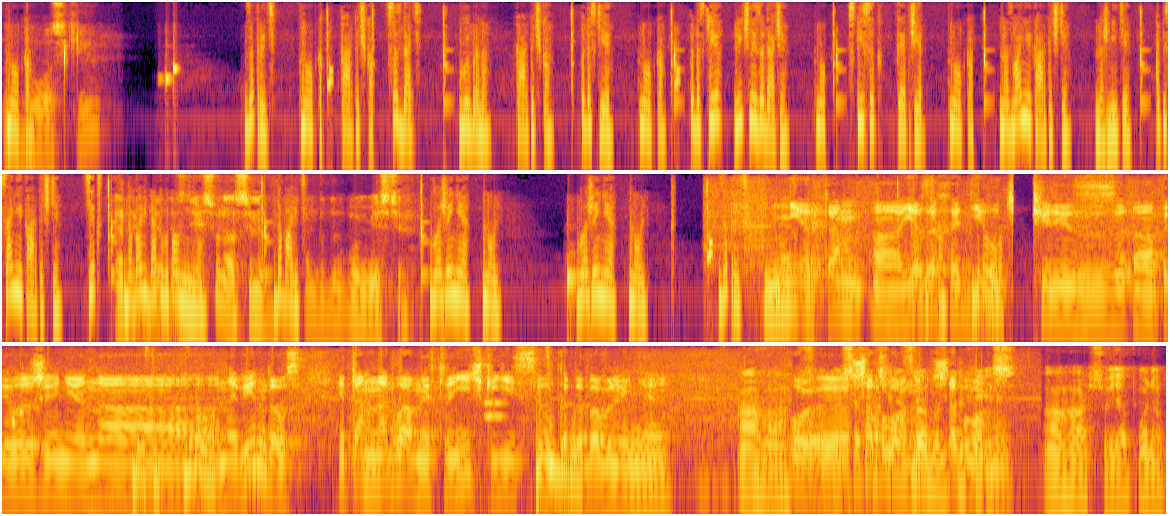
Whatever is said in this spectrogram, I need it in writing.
Кнопка. Доски. Закрыть. Кнопка. Карточка. Создать. Выбрано. Карточка. По доске. Кнопка. По доске. Личные задачи. Кнопка. Список. Кэпчи. Кнопка. Название карточки. Нажмите. Описание карточки. Текст. Это добавить дату выполнения. здесь у нас или Добавить. в другом месте? Вложение 0. Вложение 0. Закрыть. Нет, там а, я заходил через а, приложение на, на Windows, и там на главной страничке есть ссылка добавления. Ага. О, все, э, шаблоны. шаблоны. Ага, все, я понял.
